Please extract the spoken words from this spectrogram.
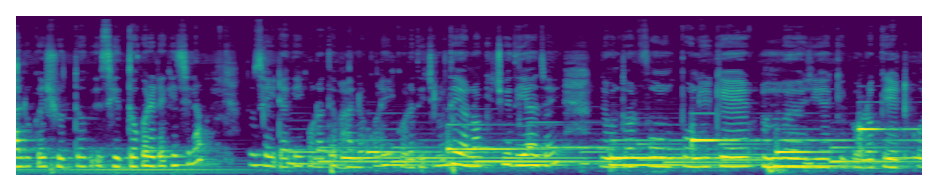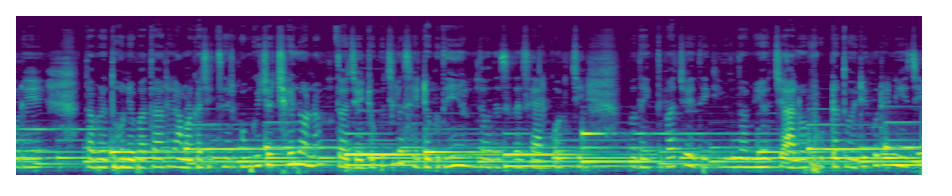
আলুকে শুদ্ধ, সিদ্ধ করে রেখেছিলাম। তো সেইটাকেই করাতে ভালো করেই করে দিয়েছিলাম। তো অনেক কিছুই দেওয়া যায়। যেমন ধর পনিরকে ইয়ে কী বলব গ্রেট করে, তারপরে ধনে পাতা আর আমার কাছে সেরকম কিছু ছিল না। তো যেটুকু ছিল সেইটুকু দিয়েই আমি তোমাদের সাথে শেয়ার করছি। তো দেখতে পাচ্ছ এদিকে কিন্তু আমি হচ্ছে আলুর ফুটটা তৈরি করে নিয়েছি।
